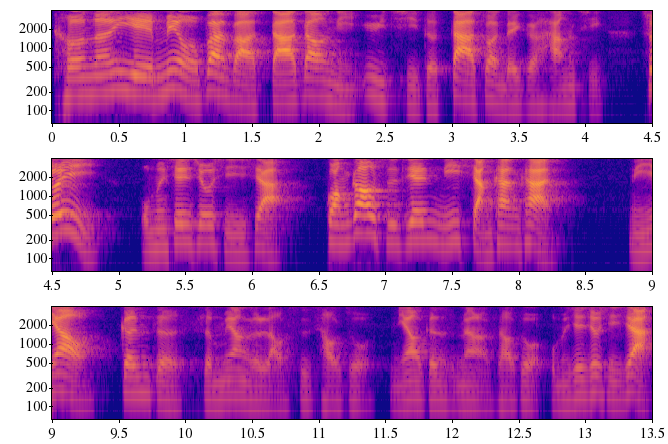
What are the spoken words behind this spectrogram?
可能也没有办法达到你预期的大赚的一个行情。所以，我们先休息一下，广告时间。你想看看你要跟着什么样的老师操作？你要跟着什么样的操作？我们先休息一下，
